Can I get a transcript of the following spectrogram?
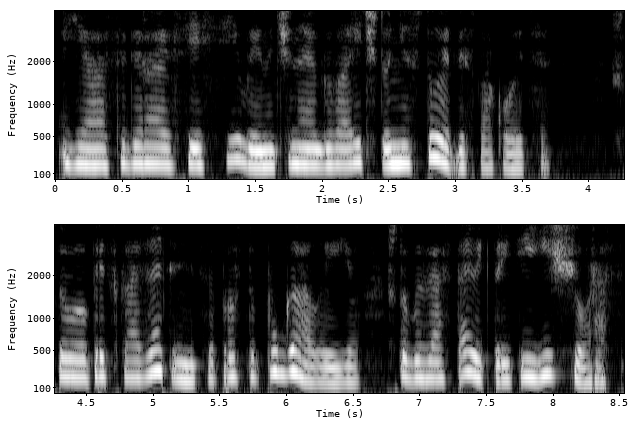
Я собираю все силы и начинаю говорить, что не стоит беспокоиться, что предсказательница просто пугала ее, чтобы заставить прийти еще раз.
